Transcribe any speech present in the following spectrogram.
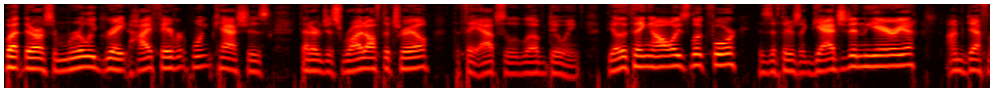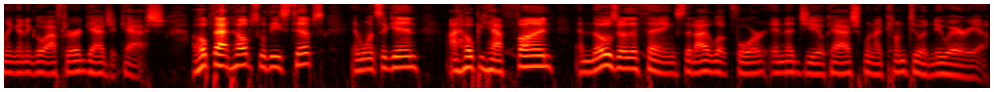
but there are some really great high favorite point caches that are just right off the trail that they absolutely love doing. The other thing I always look for is if there's a gadget in the area, I'm definitely going to go after a gadget cache. I hope that helps with these tips, and once again, I hope you have fun, and those are the things that I look for in a geocache when I come to a new area.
